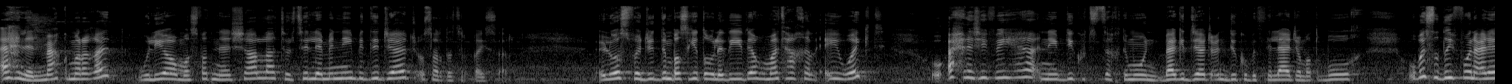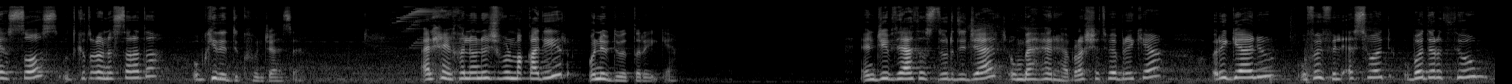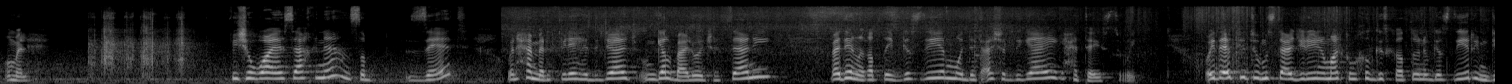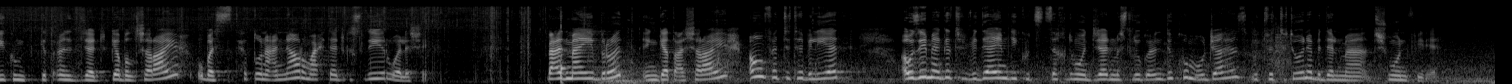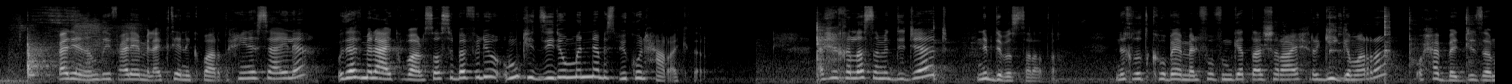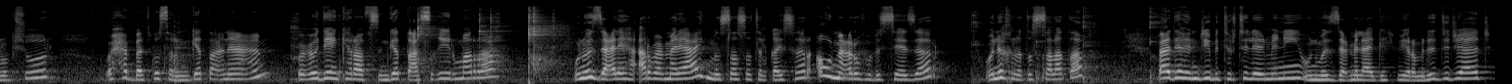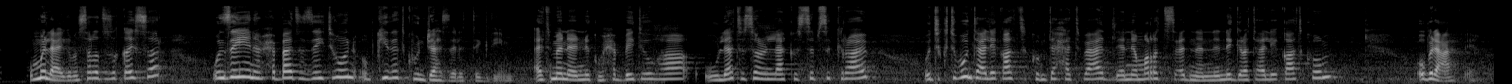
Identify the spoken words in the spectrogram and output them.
أهلا معكم رغد واليوم وصفتنا إن شاء الله تورتيلا مني بالدجاج وسلطة القيصر. الوصفة جدا بسيطة ولذيذة وما تاخذ أي وقت وأحلى شي فيها إن يبديكم تستخدمون باقي الدجاج عندكم بالثلاجة مطبوخ وبس تضيفون عليه الصوص وتقطعون السلطة وبكذا تكون جاهزة. الحين خلونا نشوف المقادير ونبدأ بالطريقة. نجيب ثلاثة صدور دجاج ونبهرها برشة بابريكا وريجانو وفلفل أسود وبودرة ثوم وملح. في شواية ساخنة نصب زيت ونحمر فيليه الدجاج ونقلبه على الوجه الثاني. بعدين نغطيه بقصدير مدة عشر دقايق حتى يستوي. وإذا كنتم مستعجلين وما لكم خلق تغطونه بقصدير يمديكم تقطعون الدجاج قبل شرايح وبس تحطونه على النار وما يحتاج قصدير ولا شيء. بعد ما يبرد نقطع شرايح أو نفتته باليد أو زي ما قلت في البداية يمديكم تستخدمون دجاج مسلوق عندكم وجاهز وتفتتونه بدل ما تشوون فيه. بعدين نضيف عليه ملعقتين كبار طحينة سائلة وثلاث ملاعق كبار صوص البافلو وممكن تزيدون منه بس بيكون حار أكثر. الحين خلصنا من الدجاج نبدأ بالسلطة. نخلط كوبين ملفوف مقطع شرايح رقيقة مرة وحبة جزر مبشور وحبة بصل مقطع ناعم وعودين كرفس مقطع صغير مرة ونوزع عليها أربع ملاعق من صلصة القيصر أو المعروفة بال Caesar ونخلط السلطة. بعدها نجيب التورتيلا الميني ونوزع ملعقة كبيرة من الدجاج وملعقة من سلطة القيصر ونزينها بحبات الزيتون وبكذا تكون جاهزة للتقديم. أتمنى أنكم حبيتوها ولا تنسون ال like وال subscribe وتكتبون تعليقاتكم تحت بعد لأن مرة تسعدنا أن نقرأ تعليقاتكم. وبالعافية.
